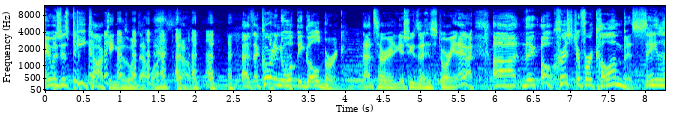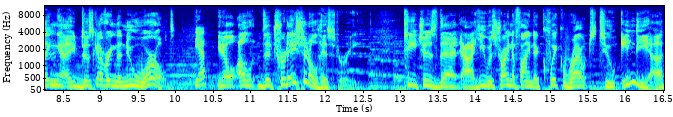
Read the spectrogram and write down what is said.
It was just peacocking is what that was. So, according to Whoopi Goldberg. That's her. She's a historian. Anyway, uh, the, oh, Christopher Columbus sailing, Mm-hmm. uh, discovering the new world. Yep. You know, uh, the traditional history teaches that uh, he was trying to find a quick route to India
